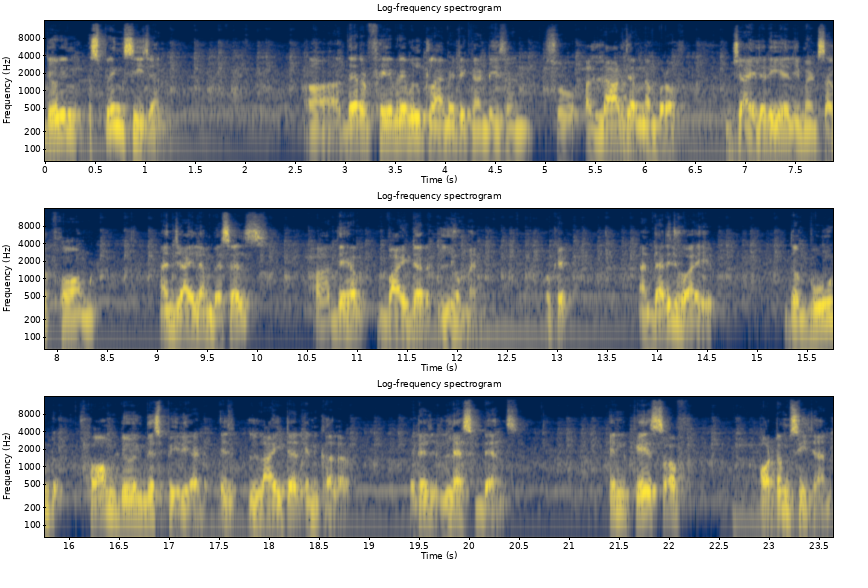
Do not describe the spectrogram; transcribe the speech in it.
during spring season uh, there are favorable climatic conditions, so a larger number of xylem elements are formed, and xylem vessels uh, they have wider lumen. Okay, and that is why the wood formed during this period is lighter in color. It is less dense. In case of autumn season,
